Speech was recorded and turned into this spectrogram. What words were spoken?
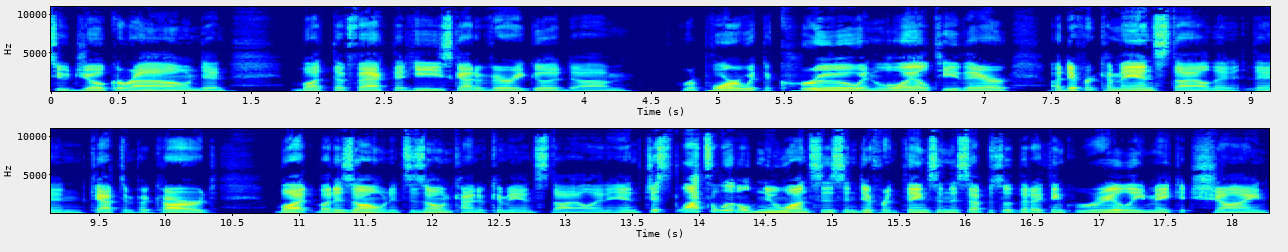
to joke around, and but the fact that he's got a very good um, rapport with the crew and loyalty there, a different command style than than Captain Picard but but his own. It's his own kind of command style, and and just lots of little nuances and different things in this episode that I think really make it shine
